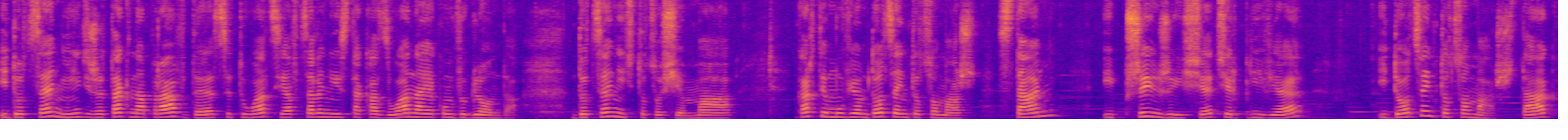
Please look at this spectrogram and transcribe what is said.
i docenić, że tak naprawdę sytuacja wcale nie jest taka zła, na jaką wygląda. Docenić to, co się ma. Karty mówią: doceń to, co masz. Stań i przyjrzyj się cierpliwie i doceń to, co masz, tak?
